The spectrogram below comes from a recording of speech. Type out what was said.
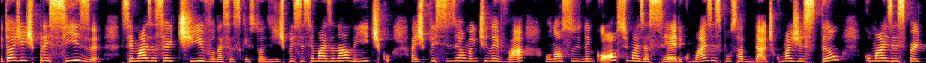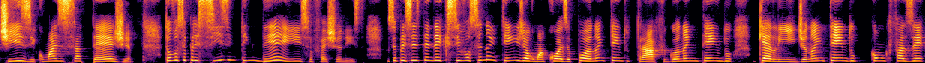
Então, a gente precisa ser mais assertivo nessas questões, a gente precisa ser mais analítico, a gente precisa realmente levar o nosso negócio mais a sério, com mais responsabilidade, com mais gestão, com mais expertise, com mais estratégia. Então, você precisa entender isso, fashionista. Você precisa entender que se você não entende alguma coisa, pô, eu não entendo tráfego, eu não entendo o que é lead, eu não entendo como que fazer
